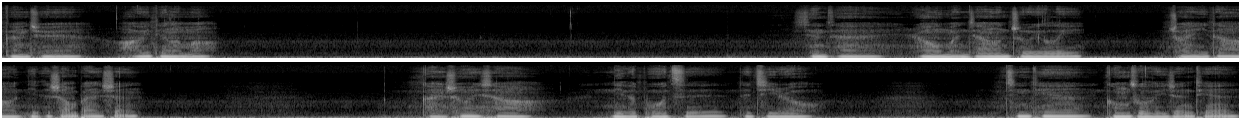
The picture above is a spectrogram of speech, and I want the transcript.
感觉好一点了吗？现在，让我们将注意力转移到你的上半身，感受一下你的脖子的肌肉。今天工作了一整天，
